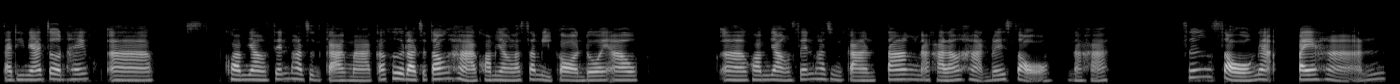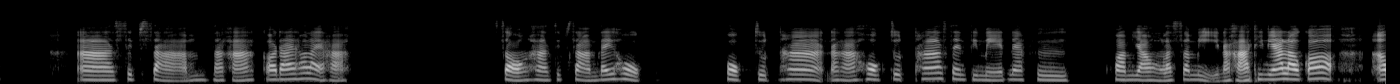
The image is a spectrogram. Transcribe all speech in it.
แต่ทีเนี้ยโจทย์ให้อ่า ความยาวเส้นผ่านศูนย์กลางมา ก็คือเราจะต้องหาความยาวรัศมีก่อน โดยเอาความยาวเส้นผ่านศูนย์กลางตั้งนะคะ แล้วหารด้วย2นะคะ ซึ่ง2เนี่ยไปหารอ่า13นะคะ ก็ได้เท่าไหร่คะ2หาร13 ได้ 6 6.5 นะคะ 6.5 เซนติเมตรเนี่ยคือ ความยาวของรัศมีนะคะ ทีนี้เราก็เอา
